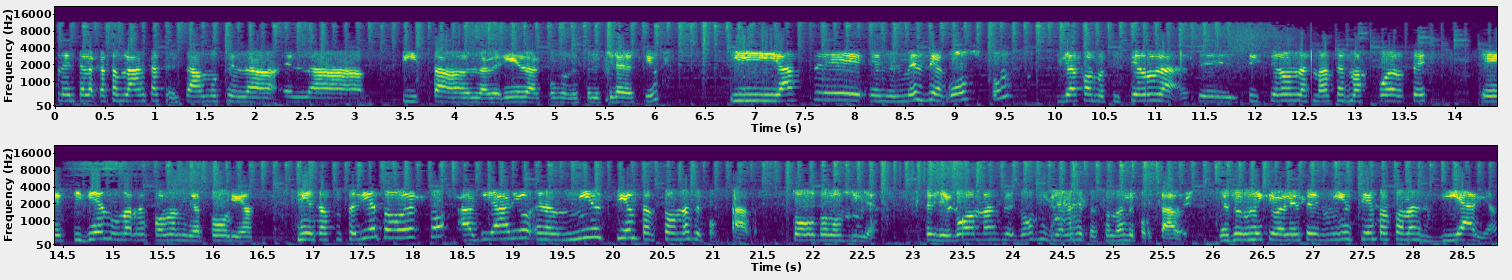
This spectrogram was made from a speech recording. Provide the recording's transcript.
Frente a la Casa Blanca sentábamos en la, en la pista, en la vereda, como se le quiera decir. Y hace, en el mes de agosto, ya cuando se hicieron, la, se, hicieron las marchas más fuertes, eh, pidiendo una reforma migratoria. Mientras sucedía todo esto, a diario eran 1.100 personas deportadas, todos los días. Se llegó a más de 2 millones de personas deportadas. Eso es un equivalente de 1.100 personas diarias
